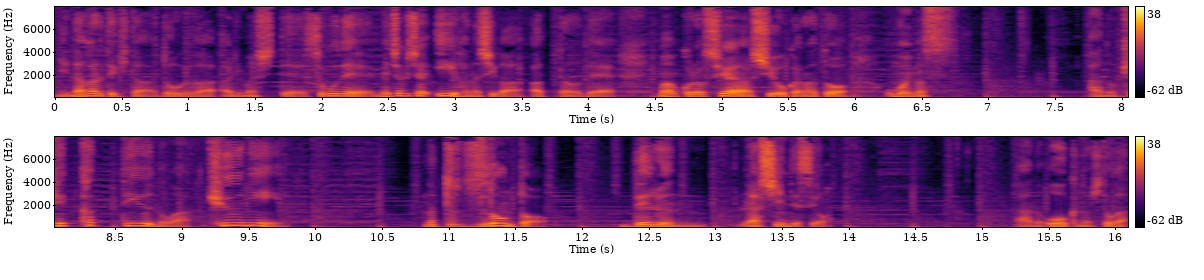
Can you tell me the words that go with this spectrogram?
に流れてきた動画がありまして、そこでめちゃくちゃいい話があったので、まあこれをシェアしようかなと思います。あの、結果っていうのは急に、まあ、ズズドンと出るんらしいんですよ。あの、多くの人が。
